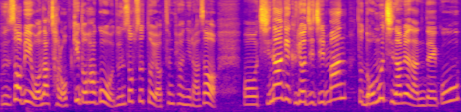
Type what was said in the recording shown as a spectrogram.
눈썹이 워낙 잘 없기도 하고 눈썹 숱도 옅은 편이라서 어, 진하게 그려지지만 또 너무 진하면 안 되고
